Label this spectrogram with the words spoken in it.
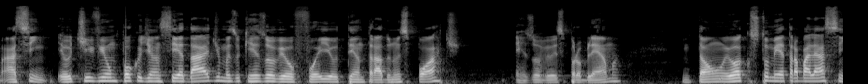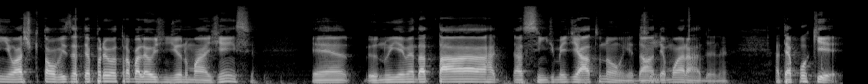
Assim, eu tive um pouco de ansiedade, mas o que resolveu foi eu ter entrado no esporte. Resolveu esse problema. Então eu acostumei a trabalhar assim. Eu acho que talvez até para eu trabalhar hoje em dia numa agência, é, eu não ia me adaptar assim de imediato, não. Ia dar uma Sim. demorada, né? Até porque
